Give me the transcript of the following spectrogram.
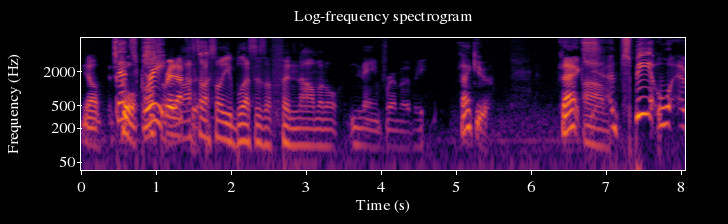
You know, it's That's cool. She's great. Great Last actress. time I saw you, bless is a phenomenal name for a movie. Thank you. Thanks. Um, Speak, w- uh,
